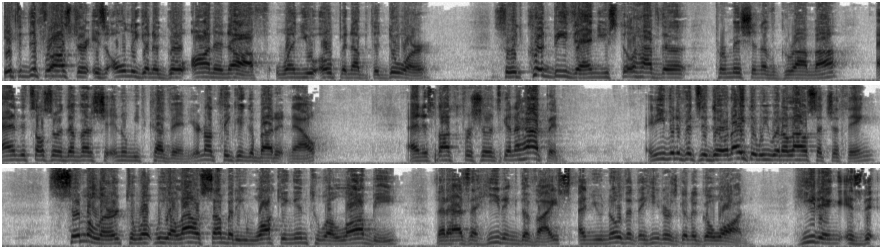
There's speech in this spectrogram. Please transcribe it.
if the defroster is only going to go on and off when you open up the door, so it could be then you still have the permission of grama, and it's also a davar she'enu mitkaven. You're not thinking about it now, and it's not for sure it's going to happen. And even if it's a deoraita, we would allow such a thing, similar to what we allow somebody walking into a lobby that has a heating device, and you know that the heater is going to go on. Heating is the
